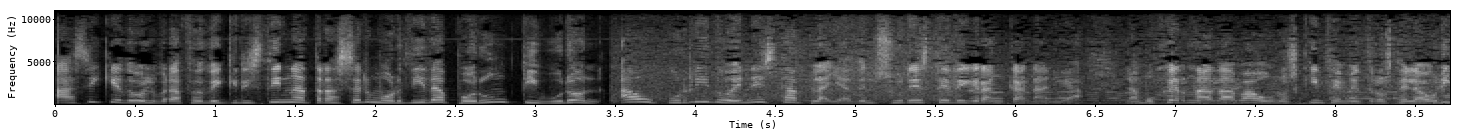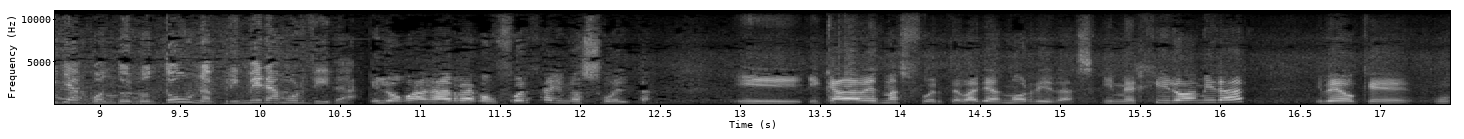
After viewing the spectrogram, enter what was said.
Así quedó el brazo de Cristina tras ser mordida por un tiburón. Ha ocurrido en esta playa del sureste de Gran Canaria. La mujer nadaba a unos 15 metros de la orilla cuando notó una primera mordida. Y luego agarra con fuerza y no suelta. Y, y cada vez más fuerte, varias mordidas. Y me giro a mirar y veo que uh,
